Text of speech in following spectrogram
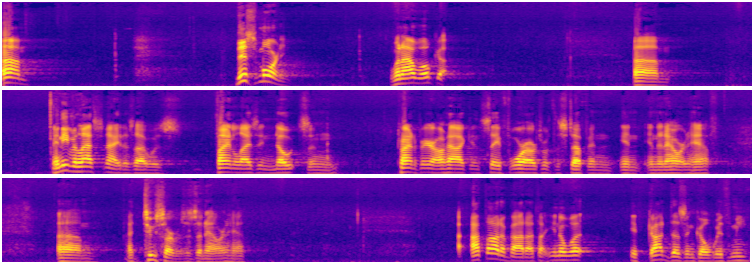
Um, this morning, when I woke up, um, and even last night as I was finalizing notes and trying to figure out how I can say four hours worth of stuff in, in, in an hour and a half, um, I had two services an hour and a half. I thought about it. I thought, you know what? If God doesn't go with me,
